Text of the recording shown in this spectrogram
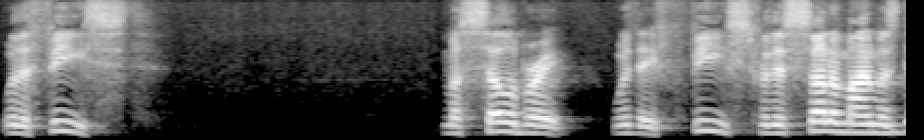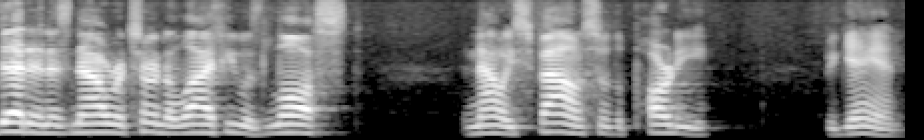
with a feast. Must celebrate with a feast. For this son of mine was dead and has now returned to life. He was lost and now he's found. So the party began.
